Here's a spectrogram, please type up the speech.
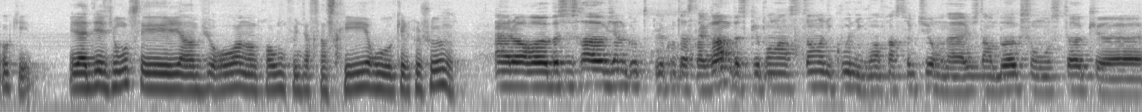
Ok. Et l'adhésion, c'est un bureau, un endroit où on peut venir s'inscrire ou quelque chose? Alors, euh, bah, ce sera via le compte, le compte Instagram parce que pour l'instant, du coup, au niveau infrastructure, on a juste un box où on stocke euh,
